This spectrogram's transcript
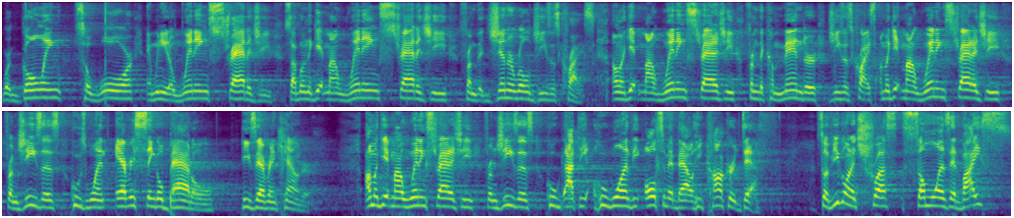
We're going to war and we need a winning strategy. So I'm going to get my winning strategy from the general Jesus Christ. I'm going to get my winning strategy from the commander Jesus Christ. I'm going to get my winning strategy from Jesus who's won every single battle he's ever encountered. I'm going to get my winning strategy from Jesus who got the who won the ultimate battle. He conquered death. So if you're going to trust someone's advice,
